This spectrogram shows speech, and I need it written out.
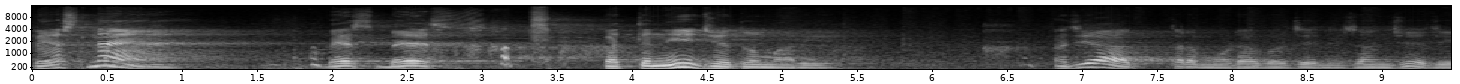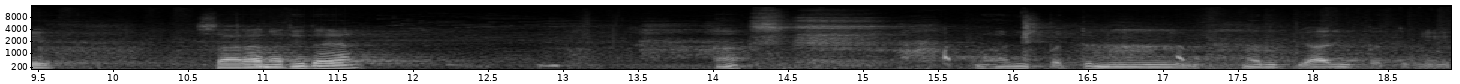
બેસ ને. બેસ બેસ. પત્ની છે તો મારી. હજી આ તારા મોઢા પર જે નિશાન છે હજી સારા નથી થયા? મારી પત્ની મારી પ્યારી પત્ની.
